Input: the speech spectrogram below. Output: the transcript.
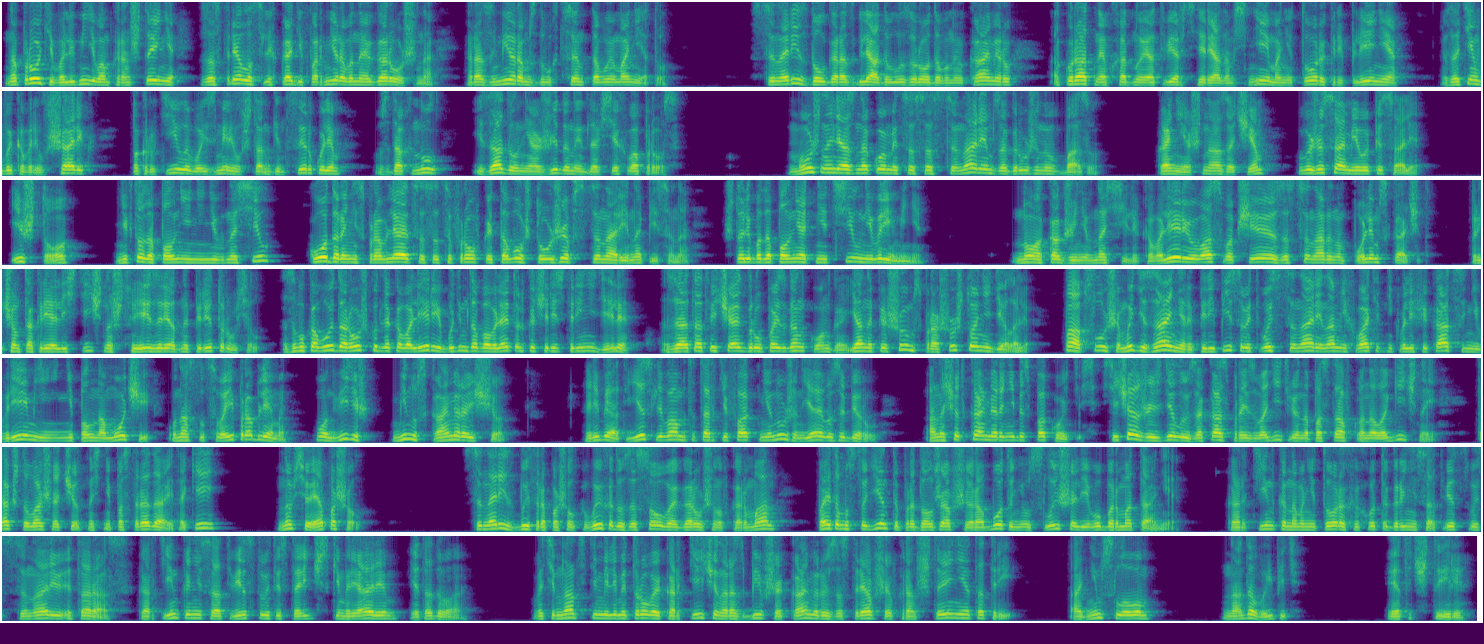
Напротив, в алюминиевом кронштейне застряла слегка деформированная горошина размером с двухцентовую монету. Сценарист долго разглядывал изуродованную камеру, аккуратное входное отверстие рядом с ней, мониторы, крепления, затем выковырил шарик, покрутил его, измерил штангенциркулем, вздохнул и задал неожиданный для всех вопрос. Можно ли ознакомиться со сценарием, загруженным в базу? Конечно, а зачем? Вы же сами его писали. И что? Никто дополнений не вносил? Кодеры не справляются с оцифровкой того, что уже в сценарии написано. Что-либо дополнять нет сил, ни времени. Ну а как же не вносили? Кавалерия у вас вообще за сценарным полем скачет. Причем так реалистично, что я изрядно перетрусил. Звуковую дорожку для кавалерии будем добавлять только через три недели. За это отвечает группа из Гонконга. Я напишу им, спрошу, что они делали. Пап, слушай, мы дизайнеры, переписывать твой сценарий нам не хватит ни квалификации, ни времени, ни полномочий. У нас тут свои проблемы. Вон, видишь, минус камера еще. Ребят, если вам этот артефакт не нужен, я его заберу. А насчет камеры не беспокойтесь. Сейчас же сделаю заказ производителю на поставку аналогичной – так что ваша отчетность не пострадает, окей? Ну все, я пошел». Сценарист быстро пошел к выходу, засовывая горошину в карман, поэтому студенты, продолжавшие работу, не услышали его бормотания. Картинка на мониторах и ход игры не соответствует сценарию – это раз. Картинка не соответствует историческим реалиям – это два. 18-миллиметровая картечина, разбившая камеру и застрявшая в кронштейне – это три. Одним словом, надо выпить. Это четыре.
